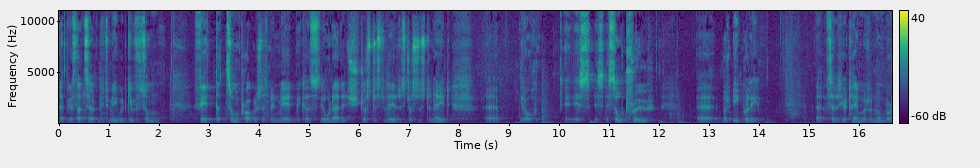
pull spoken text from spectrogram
uh, because that certainly to me would give some faith that some progress has been made because the old adage, justice delayed is justice denied, uh, you know, is, is, is so true, uh, but equally, uh, I've said it here time at a number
